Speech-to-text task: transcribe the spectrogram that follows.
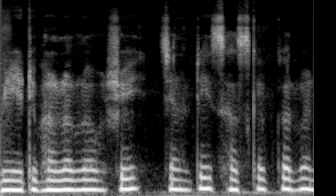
ভিডিওটি ভালো লাগলে অবশ্যই চ্যানেলটি সাবস্ক্রাইব করবেন।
